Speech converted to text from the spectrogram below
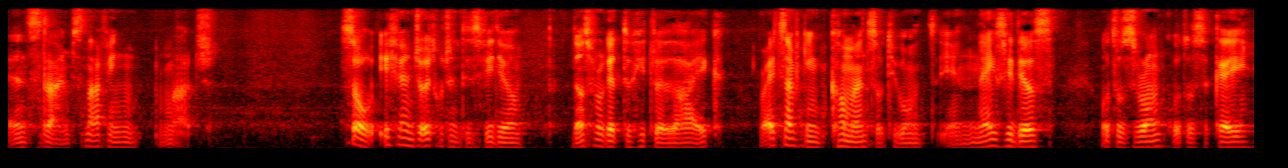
and slimes, nothing much. So, if you enjoyed watching this video, don't forget to hit the like, write something in comments what you want in next videos, what was wrong, what was okay,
